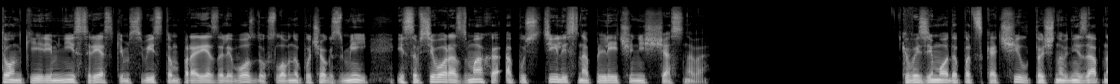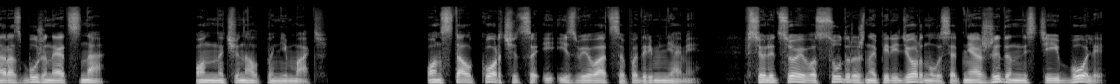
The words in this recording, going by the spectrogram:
Тонкие ремни с резким свистом прорезали воздух, словно пучок змей, и со всего размаха опустились на плечи несчастного. Квазимода подскочил, точно внезапно разбуженный от сна. Он начинал понимать. Он стал корчиться и извиваться под ремнями. Все лицо его судорожно передернулось от неожиданности и боли.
